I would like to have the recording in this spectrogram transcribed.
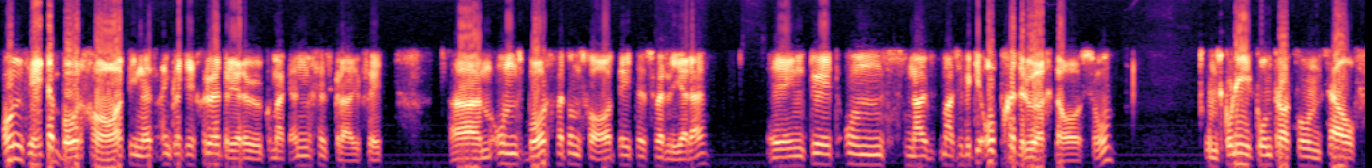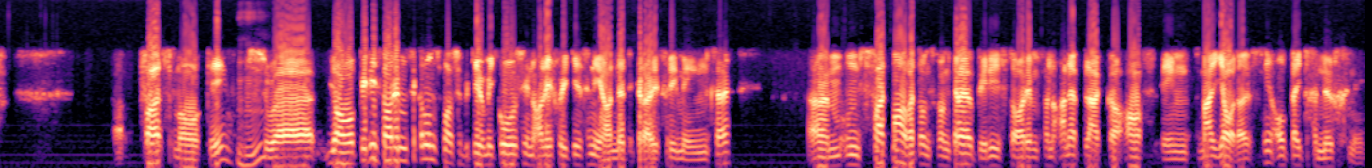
Ons het 'n borg gehad en dis eintlik die groot rede hoekom ek ingeskryf het. Ehm um, ons borg wat ons gehad het is verlede en toe het ons nou maar so 'n bietjie opgedroog daarso. Ons kon nie die kontrak vir onsself vasmaak nie. Mm. -hmm. So uh, ja, op hierdie stadium sukkel ons maar so 'n bietjie om die kos en al die goedjies in die hande te kry vir die mense. Ehm um, ons vat maar wat ons kan kry op hierdie stadium van ander plekke af en maar ja, daar is nie altyd genoeg nie.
